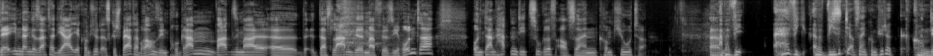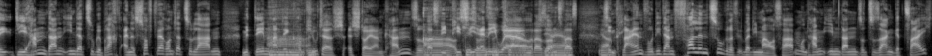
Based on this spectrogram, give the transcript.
der ihm dann gesagt hat, ja, Ihr Computer ist gesperrt, da brauchen Sie ein Programm, warten Sie mal, äh, das laden wir mal für Sie runter. Und dann hatten die Zugriff auf seinen Computer. Aber wie, hä, wie, aber wie sind die auf seinen Computer gekommen? Die, die haben dann ihn dazu gebracht, eine Software runterzuladen, mit dem man Ah, den Computer äh, steuern kann. Sowas Ah, wie okay, PC so- so Anywhere Client. oder Ja, sonst ja. was. Ja. So ein Client, wo die dann vollen Zugriff über die Maus haben und haben ihm dann sozusagen gezeigt.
